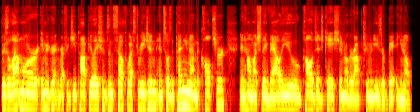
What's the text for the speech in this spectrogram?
there's a lot more immigrant and refugee populations in Southwest region, and so depending on the culture and how much they value college education or their opportunities, or you know,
